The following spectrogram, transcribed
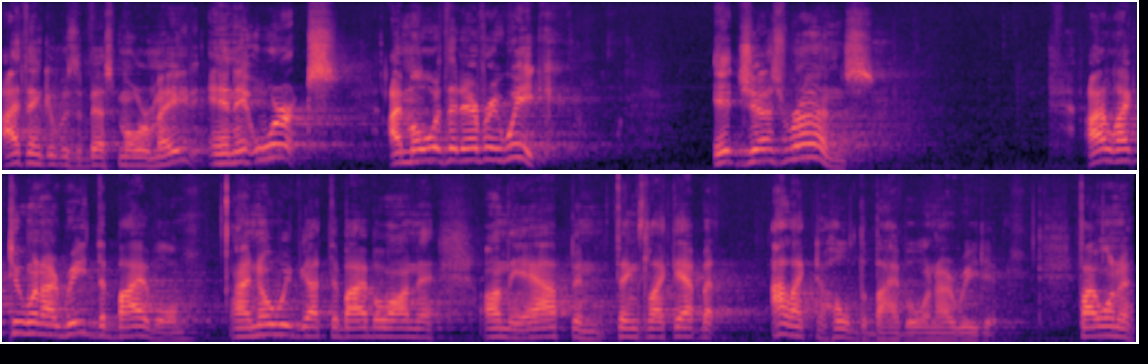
I think it was the best mower made, and it works. I mow with it every week. It just runs. I like to, when I read the Bible, I know we've got the Bible on the, on the app and things like that, but I like to hold the Bible when I read it. If I want to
